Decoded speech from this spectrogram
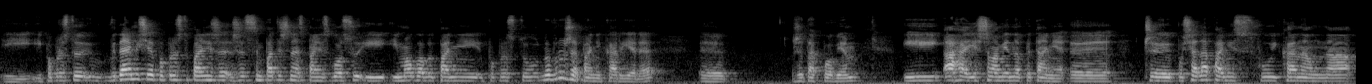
I, I po prostu wydaje mi się po prostu pani, że, że sympatyczna jest pani z głosu i, i mogłaby pani po prostu, no wróżę pani karierę, y, że tak powiem. I aha, jeszcze mam jedno pytanie. Y, czy posiada pani swój kanał na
